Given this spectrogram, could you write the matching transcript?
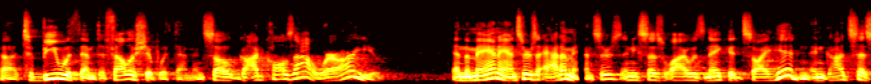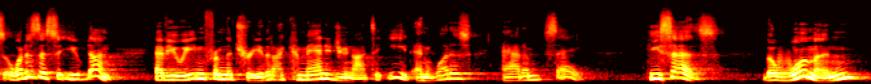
uh, to be with them, to fellowship with them. And so God calls out, Where are you? And the man answers, Adam answers, and he says, Well, I was naked, so I hid. And God says, What is this that you've done? Have you eaten from the tree that I commanded you not to eat? And what does Adam say? He says, The woman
